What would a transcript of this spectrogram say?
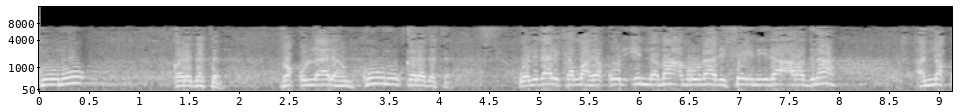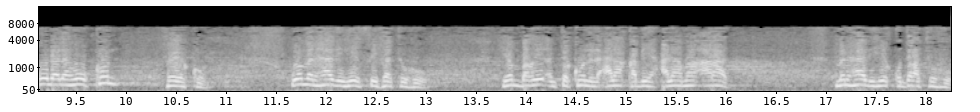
كونوا قردة. فقلنا لهم كونوا قردة. ولذلك الله يقول إنما أمرنا لشيء إذا أردناه أن نقول له كن فيكون. ومن هذه صفته؟ ينبغي أن تكون العلاقة به على ما أراد. من هذه قدرته؟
